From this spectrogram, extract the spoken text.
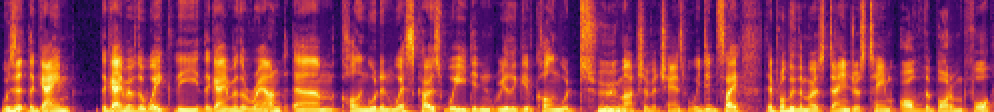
was it the game the game of the week, the, the game of the round, um, Collingwood and West Coast. We didn't really give Collingwood too much of a chance, but we did say they're probably the most dangerous team of the bottom four,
